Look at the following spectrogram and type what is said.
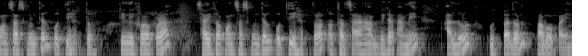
পঞ্চাছ কুইণ্টেল প্ৰতি হেক্টৰ। তিনিশৰ পৰা চাৰিশ পঞ্চাছ কুইণ্টেল প্ৰতি হেক্টৰত অৰ্থাৎ চাৰে সাত বিঘাত আমি আলুৰ উৎপাদন পাব পাৰিম।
